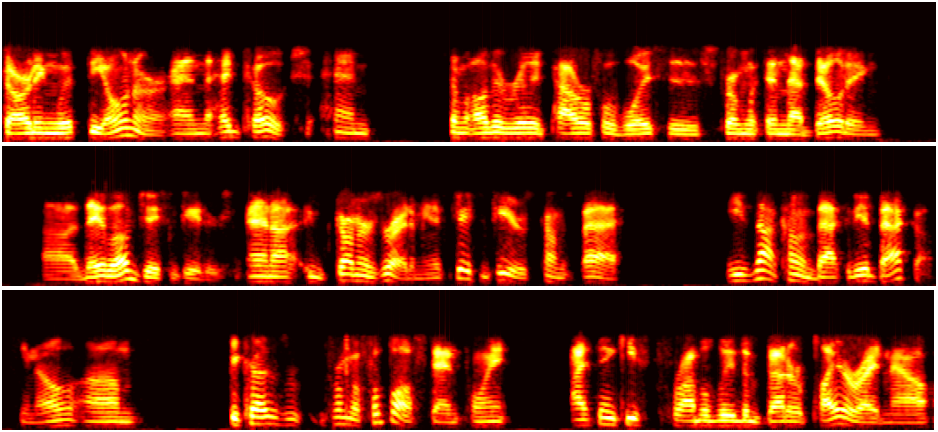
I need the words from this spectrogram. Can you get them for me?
starting with the owner and the head coach and some other really powerful voices from within that building. Uh, they love Jason Peters, and Gunner's right. I mean, if Jason Peters comes back, he's not coming back to be a backup, you know, um, because from a football standpoint, I think he's probably the better player right now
